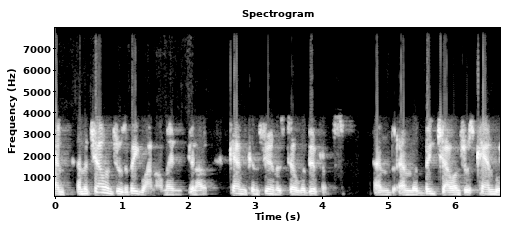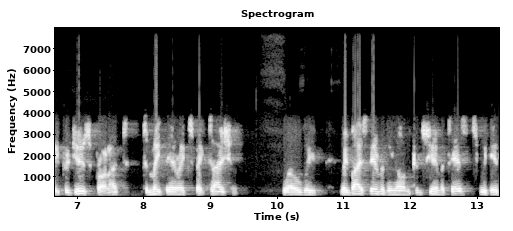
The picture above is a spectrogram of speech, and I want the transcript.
and and the challenge was a big one. I mean, you know, can consumers tell the difference? And and the big challenge was can we produce product to meet their expectation? Well, we we based everything on consumer tests. We did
